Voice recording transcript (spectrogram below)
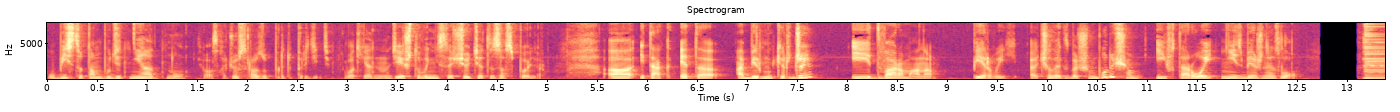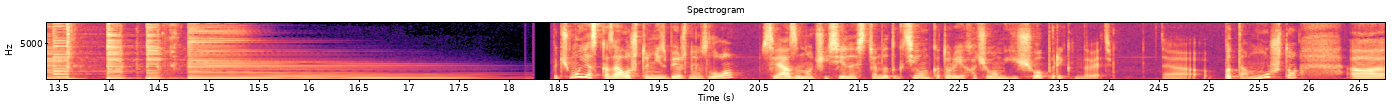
Убийство там будет не одно, я вас хочу сразу предупредить. Вот, я надеюсь, что вы не сочтете это за спойлер. А, итак, это Абир Мукерджи и два романа. Первый «Человек с большим будущим» и второй «Неизбежное зло». Почему я сказала, что неизбежное зло связано очень сильно с тем детективом, который я хочу вам еще порекомендовать? Э, потому что э,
